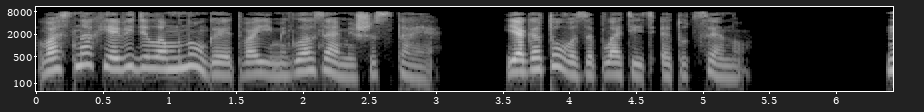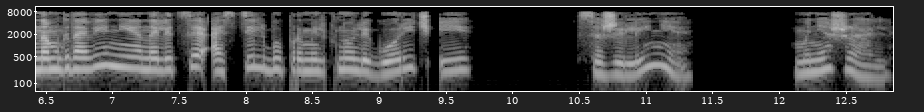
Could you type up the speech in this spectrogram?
Во снах я видела многое твоими глазами, шестая. Я готова заплатить эту цену. На мгновение на лице Астильбы промелькнули горечь и... Сожаление? Мне жаль.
